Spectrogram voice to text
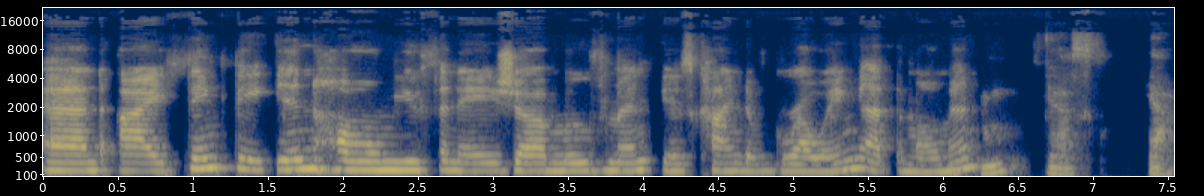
And I think the in home euthanasia movement is kind of growing at the moment. Mm-hmm. Yes. Yeah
